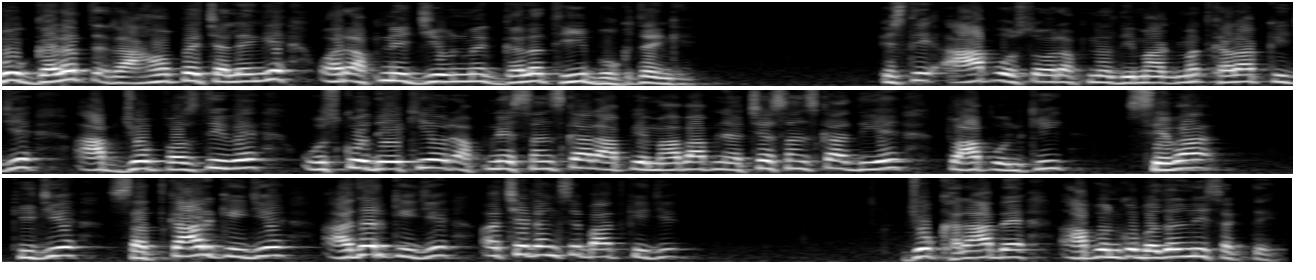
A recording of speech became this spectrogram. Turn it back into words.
वो गलत राहों पे चलेंगे और अपने जीवन में गलत ही भुगतेंगे। इसलिए आप उस और अपना दिमाग मत खराब कीजिए। आप जो पॉजिटिव है, उसको देखिए और अपने संस्कार, आपके माँ बाप ने अच्छे संस्कार दिए तो आप उनकी सेवा कीजिए, सत्कार कीजिए, आदर कीजिए, अच्छे ढंग से बात कीजिए। जो खराब है, आप उनको बदल नहीं सकते।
